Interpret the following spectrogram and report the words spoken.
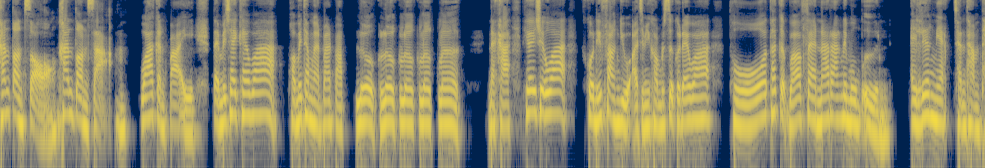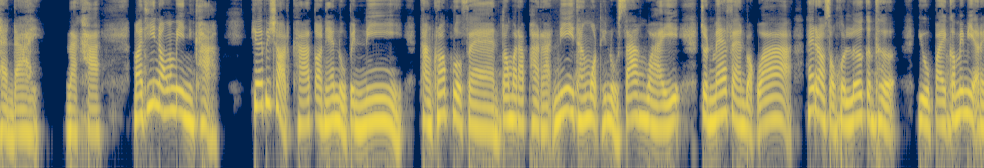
ขั้นตอนสองขั้นตอนสามว่ากันไป แต่ไม่ใช่แค่ว่า พอไม่ทำงานบ้านปั๊บเลิกเลิกเลิกเลิกเลิกนะคะพี่อ้อยเชื่อว่าคนที่ฟังอยู่อาจจะมีความรู้สึกก็ได้ว่า โถถ้าเกิดว่าแฟนน่ารักในมุมอื่นไอ้เรื่องเนี้ยฉันทำแทนได้นะคะ มาที่น้องมินค่ะพี่อ้อยพี่ชอตคะตอนนี้หนูเป็นหนี้ทางครอบครัวแฟนต้องมารับภาระหนี้ทั้งหมดที่หนูสร้างไว้ จนแม่แฟนบอกว่า ให้เราสองคนเลิกกันเถอะ อยู่ไปก็ไม่มีอะไร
